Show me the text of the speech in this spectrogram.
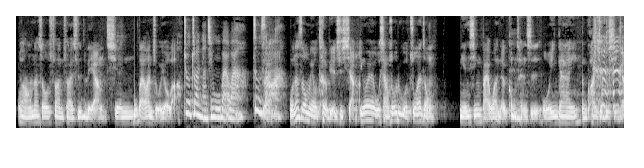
我好像那时候算出来是两千五百万左右吧。就赚两千五百万啊，这么少啊？我那时候没有特别去想，因为我想说，如果做那种年薪百万的工程师，我应该很快就不行了，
